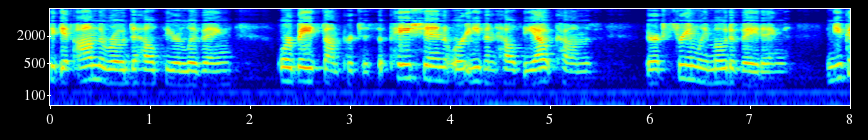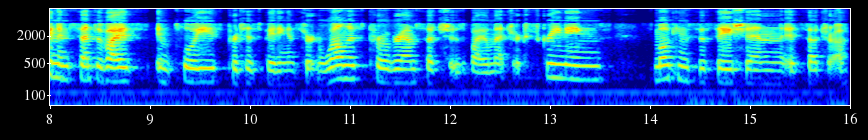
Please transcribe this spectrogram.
to get on the road to healthier living or based on participation or even healthy outcomes, they're extremely motivating. And you can incentivize employees participating in certain wellness programs such as biometric screenings, smoking cessation, etc.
